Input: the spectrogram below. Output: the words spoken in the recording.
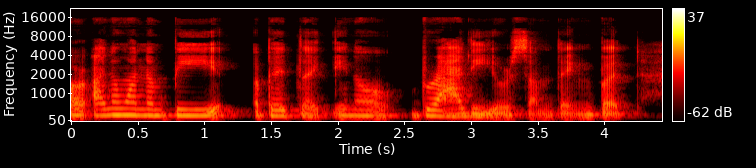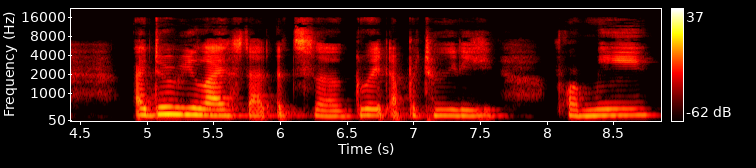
or I don't want to be a bit like, you know, bratty or something, but I do realize that it's a great opportunity for me.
